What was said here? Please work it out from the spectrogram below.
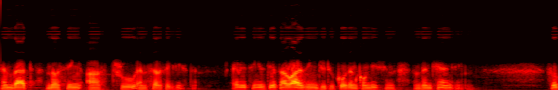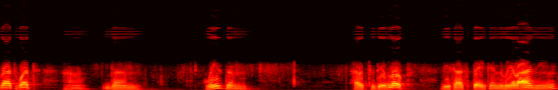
and that nothing has true and self-existence. Everything is just arising due to cause and condition and then changing. So that's what uh, the wisdom helped to develop this aspect and realizing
